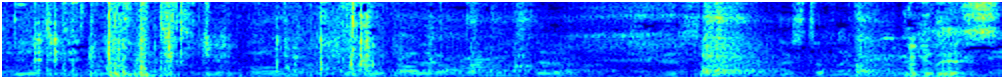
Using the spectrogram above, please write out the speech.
Oh, look at Oh look at all that army stuff. This this stuff. would. Look at this.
